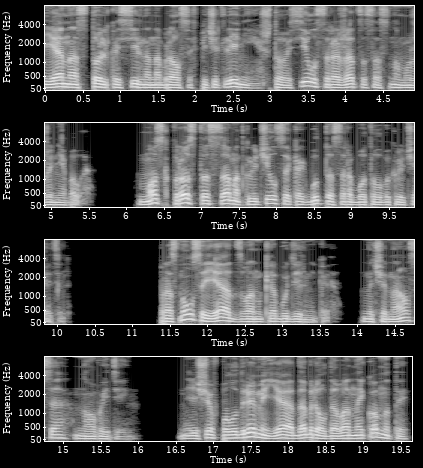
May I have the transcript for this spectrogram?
Я настолько сильно набрался впечатлений, что сил сражаться со сном уже не было. Мозг просто сам отключился, как будто сработал выключатель. Проснулся я от звонка будильника. Начинался новый день. Еще в полудреме я одобрел до ванной комнаты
